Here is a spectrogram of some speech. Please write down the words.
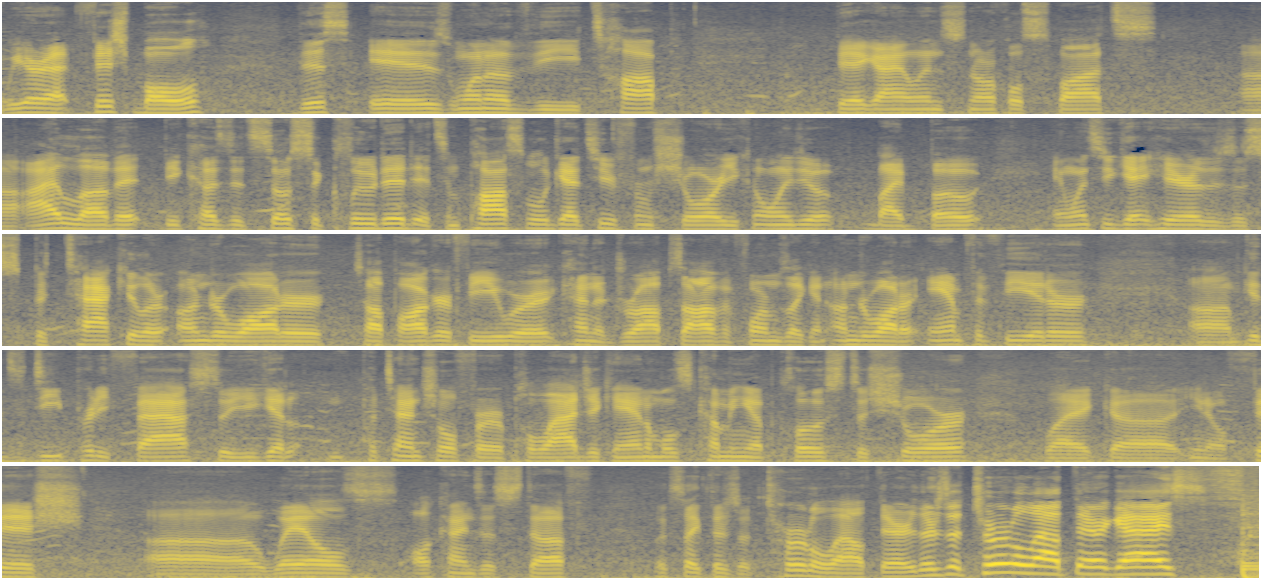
We are at Fish Bowl. This is one of the top Big Island snorkel spots. Uh, I love it because it's so secluded. It's impossible to get to from shore. You can only do it by boat. And once you get here, there's a spectacular underwater topography where it kind of drops off. It forms like an underwater amphitheater. Um, gets deep pretty fast, so you get potential for pelagic animals coming up close to shore, like uh, you know fish, uh, whales, all kinds of stuff. Looks like there's a turtle out there. There's a turtle out there, guys.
